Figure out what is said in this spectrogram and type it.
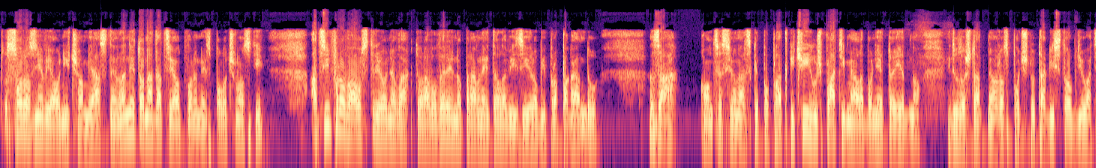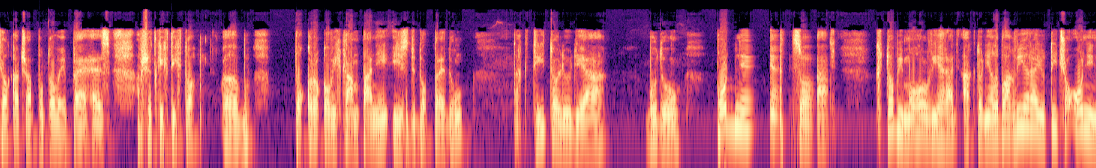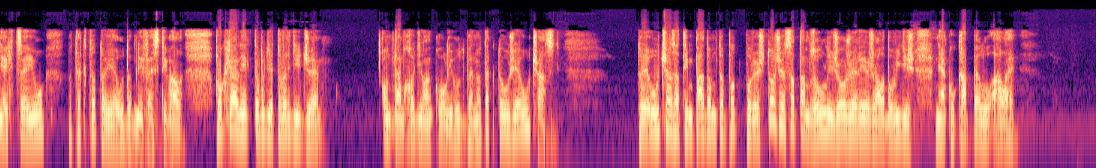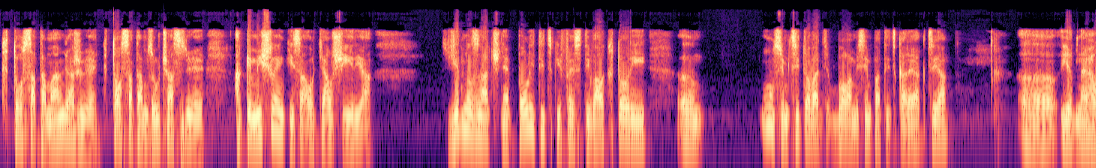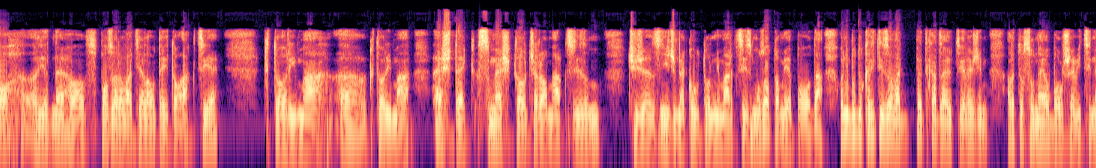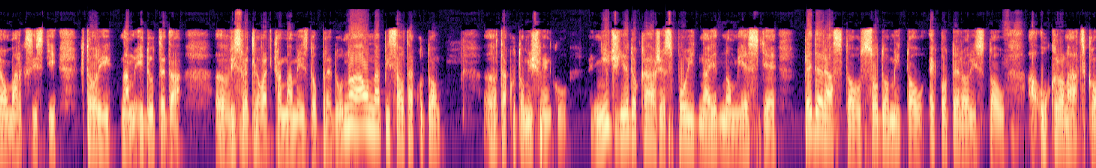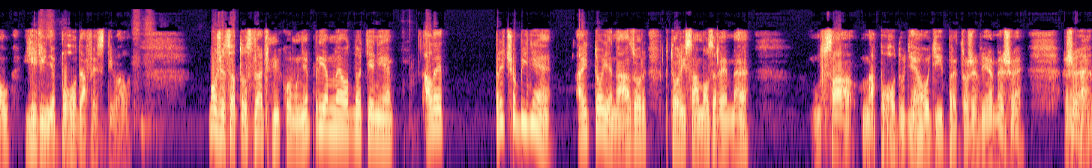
Soros nevie o ničom, jasné, len je to nadácia otvorenej spoločnosti. A Cifrová Ostrihoňová, ktorá vo verejnoprávnej televízii robí propagandu za koncesionárske poplatky, či ich už platíme alebo nie, to je jedno. Idú zo štátneho rozpočtu, takisto obdivateľka Čaputovej, PS a všetkých týchto e, pokrokových kampaní ísť dopredu, tak títo ľudia budú podnecovať kto by mohol vyhrať a kto nie. Lebo ak vyhrajú tí, čo oni nechcejú, no tak toto je hudobný festival. Pokiaľ niekto bude tvrdiť, že on tam chodí len kvôli hudbe, no tak to už je účasť. To je účasť a tým pádom to podporuješ. To, že sa tam zhulíš, ožerieš alebo vidíš nejakú kapelu, ale kto sa tam angažuje, kto sa tam zúčastňuje, aké myšlienky sa odtiaľ šíria. Jednoznačne politický festival, ktorý um, musím citovať, bola mi sympatická reakcia eh, jedného, jedného z pozorovateľov tejto akcie, ktorý má, eh, ktorý má hashtag Smash Cultural Marxism, čiže zničme kultúrny marxizmus. O tom je pohoda. Oni budú kritizovať predchádzajúci režim, ale to sú neobolševici, neomarxisti, ktorí nám idú teda eh, vysvetľovať, kam máme ísť dopredu. No a on napísal takúto, takúto myšlienku. Nič nedokáže spojiť na jednom mieste pederastov, sodomitov, ekoteroristov a ukronáckov jedine Pohoda festival. Môže sa to zdať niekomu nepríjemné hodnotenie, ale prečo by nie? Aj to je názor, ktorý samozrejme sa na pohodu nehodí, pretože vieme, že, že e,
